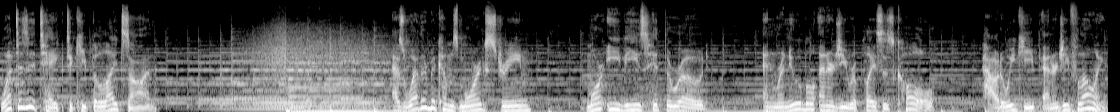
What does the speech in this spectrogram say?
What does it take to keep the lights on? As weather becomes more extreme, more EVs hit the road, and renewable energy replaces coal, how do we keep energy flowing?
